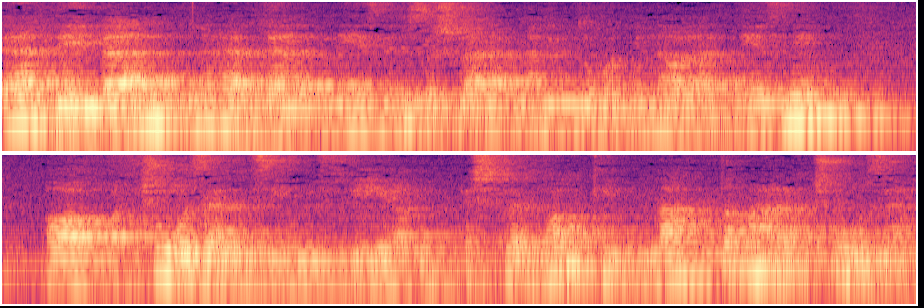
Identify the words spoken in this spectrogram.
Erdélyben lehet -e nézni, biztos lehet, mert Youtube-ot mindenhol lehet nézni, a, a Chosen című film. Esetleg valaki látta már a Chosen?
